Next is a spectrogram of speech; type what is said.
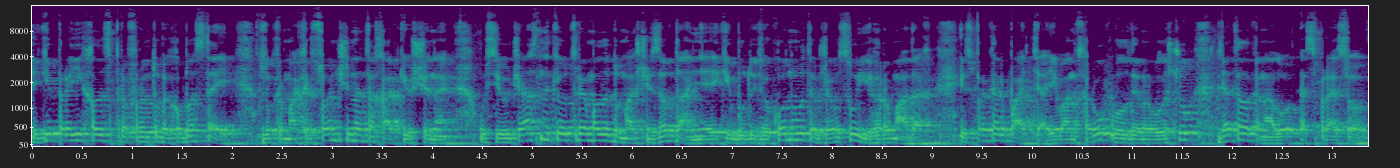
які переїхали з прифронтових областей, зокрема Херсонщини та Харківщини. Усі учасники отримали домашні завдання, які будуть виконувати вже у своїх громадах. Із Прикарпаття Іван Харук, Володимир Волощук для телеканалу Еспресо.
